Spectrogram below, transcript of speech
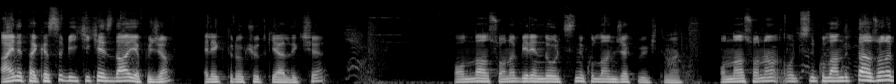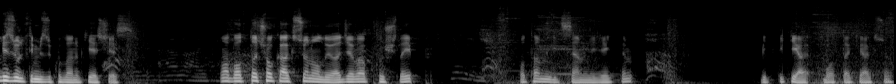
Aynı takası bir iki kez daha yapacağım. Electrocute geldikçe. Ondan sonra birinde ultisini kullanacak büyük ihtimal. Ondan sonra ultisini kullandıktan sonra biz ultimizi kullanıp geçeceğiz. Ama botta çok aksiyon oluyor. Acaba pushlayıp bota mı gitsem diyecektim. Bitti ki bottaki aksiyon.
